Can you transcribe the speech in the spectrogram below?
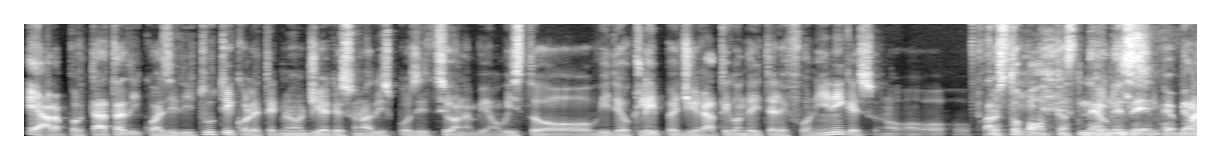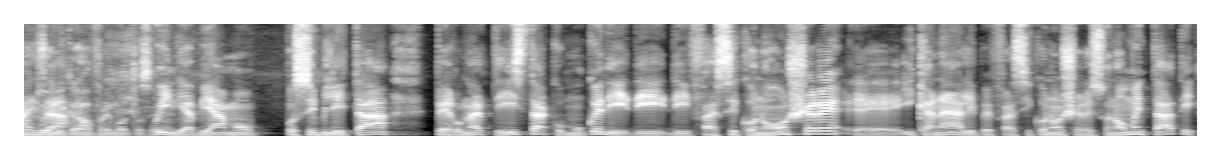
è alla portata di quasi di tutti con le tecnologie che sono a disposizione. Abbiamo visto videoclip girati con dei telefonini che sono Questo podcast ne è un esempio, abbiamo due esatto. microfoni molto semplici. Quindi abbiamo possibilità per un artista comunque di, di, di farsi conoscere, eh, i canali per farsi conoscere sono aumentati.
